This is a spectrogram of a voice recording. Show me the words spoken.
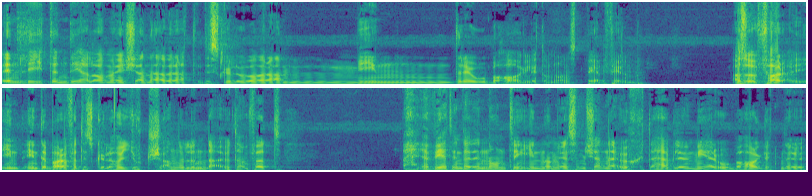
en liten del av mig känner även att det skulle vara mindre obehagligt om det var en spelfilm. Alltså för, in, inte bara för att det skulle ha gjorts annorlunda, utan för att jag vet inte, det är någonting inom mig som känner usch, det här blev mer obehagligt nu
